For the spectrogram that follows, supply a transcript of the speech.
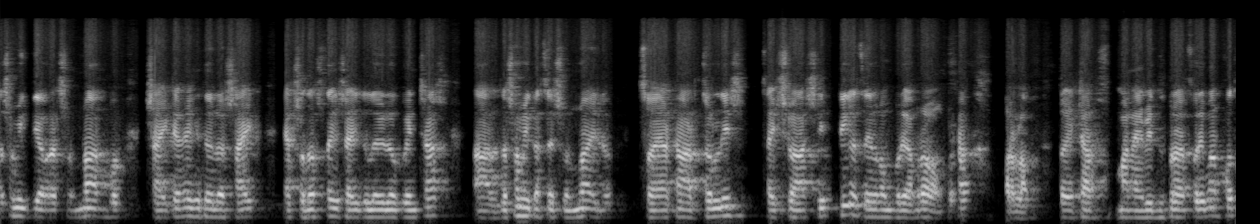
দশমিক দিয়ে আমরা শূন্য আনব। ষাটে থেকে হইল ষাট, একশো দশ থেকে ষাট দিলে হইল পঞ্চাশ, আর দশমিক আছে শূন্য আইলো ছয় আট আটচল্লিশ, চারশো আশি। ঠিক আছে, এরকম করে আমরা অঙ্কটা করলাম। তো এটার মানে বিদ্যুৎ প্রবাহের পরিমাণ কত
